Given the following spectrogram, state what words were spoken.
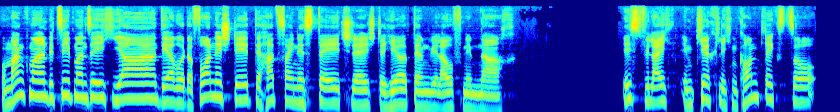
Und manchmal bezieht man sich, ja, der, wo da vorne steht, der hat seine Stage, der ist der Hirte und wir laufen ihm nach. Ist vielleicht im kirchlichen Kontext so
